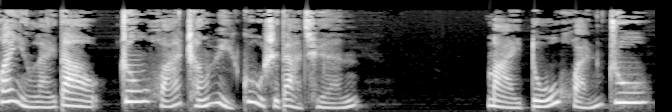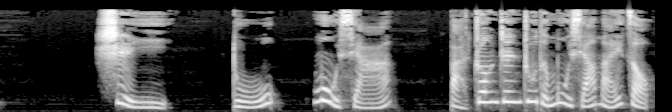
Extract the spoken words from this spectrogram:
欢迎来到中华成语故事大全。买椟还珠，是以椟木匣，把装珍珠的木匣买走，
